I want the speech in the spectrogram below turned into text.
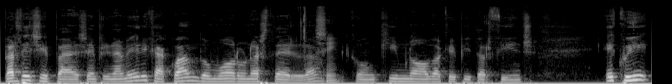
partecipa sempre in America quando muore una stella sì. con Kim Novak e Peter Finch e qui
